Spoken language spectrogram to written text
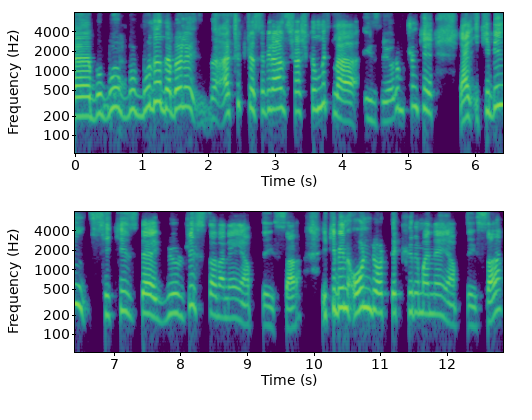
e, bu bu bu bunu da böyle açıkçası biraz şaşkınlıkla izliyorum. Çünkü yani 2008'de Gürcistan'a ne yaptıysa, 2014'te Kırım'a ne yaptıysa,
